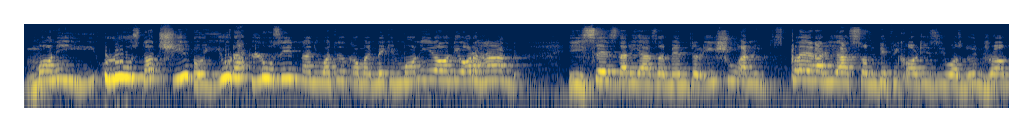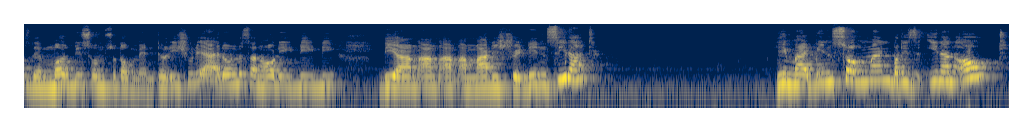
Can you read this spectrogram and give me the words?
Money you lose, not she, you know, you that losing and you want to come and making money. You know, on the other hand, he says that he has a mental issue and it's clear that he has some difficulties. He was doing drugs. There must be some sort of mental issue there. I don't understand how the the the, the um, um, um, um magistrate didn't see that. He might be in some mind, but he's in and out.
